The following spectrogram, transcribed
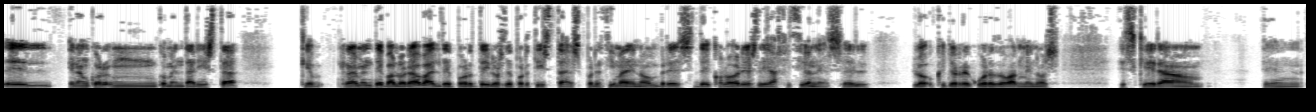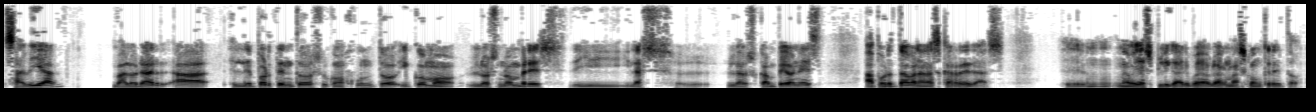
él era un, comentarista que realmente valoraba el deporte y los deportistas por encima de nombres, de colores, de aficiones. Él, lo que yo recuerdo al menos, es que era sabía valorar el deporte en todo su conjunto y cómo los nombres y, las, los campeones aportaban a las carreras. Eh, me voy a explicar y voy a hablar más concreto.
